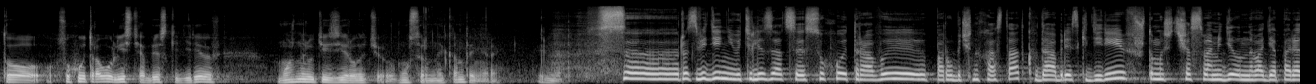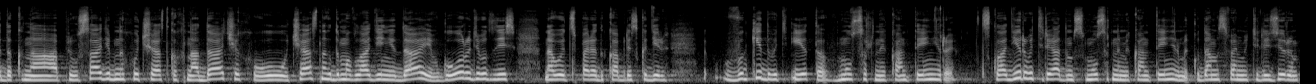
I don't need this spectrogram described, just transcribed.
то сухую траву, листья, обрезки деревьев – можно ли утилизировать в мусорные контейнеры или нет? С э, разведением и утилизацией сухой травы, порубочных остатков, да, обрезки деревьев, что мы сейчас с вами делаем, наводя порядок на приусадебных участках, на дачах, у частных домовладений, да, и в городе вот здесь наводится порядок обрезка деревьев. Выкидывать это в мусорные контейнеры, складировать рядом с мусорными контейнерами, куда мы с вами утилизируем,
